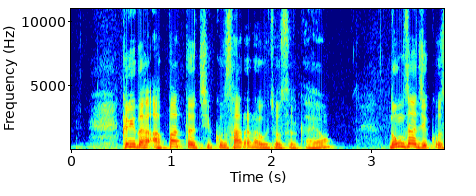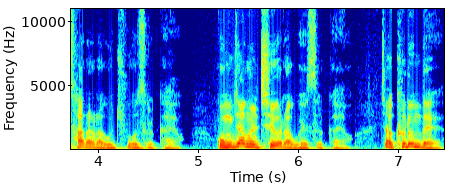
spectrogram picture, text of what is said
거기다가 아파트 짓고 살아라고 줬을까요? 농사 짓고 살아라고 주었을까요? 공장을 지으라고 했을까요? 자, 그런데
